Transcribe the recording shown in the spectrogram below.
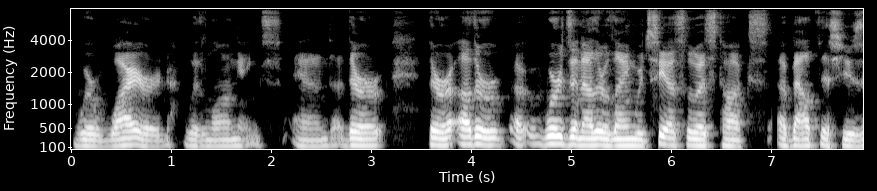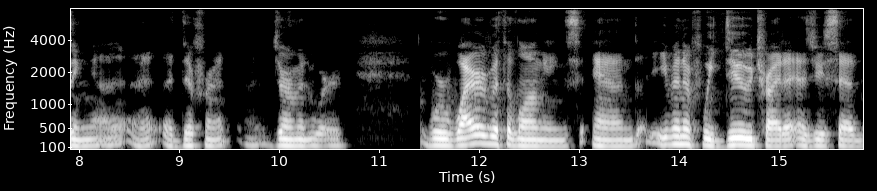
we're wired with longings and there are there are other uh, words in other language cs lewis talks about this using a, a, a different uh, german word we're wired with the longings and even if we do try to as you said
